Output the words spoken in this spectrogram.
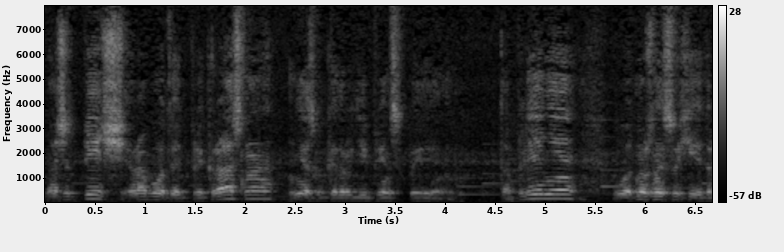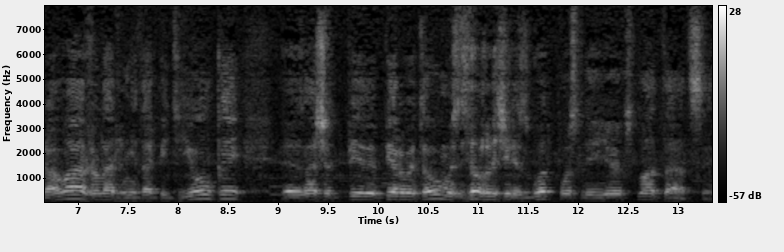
Значит, печь работает прекрасно, несколько другие принципы топления. Вот, нужны сухие дрова, желательно не топить елкой. Э, Значит, пе- первый ТО мы сделали через год после ее эксплуатации.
